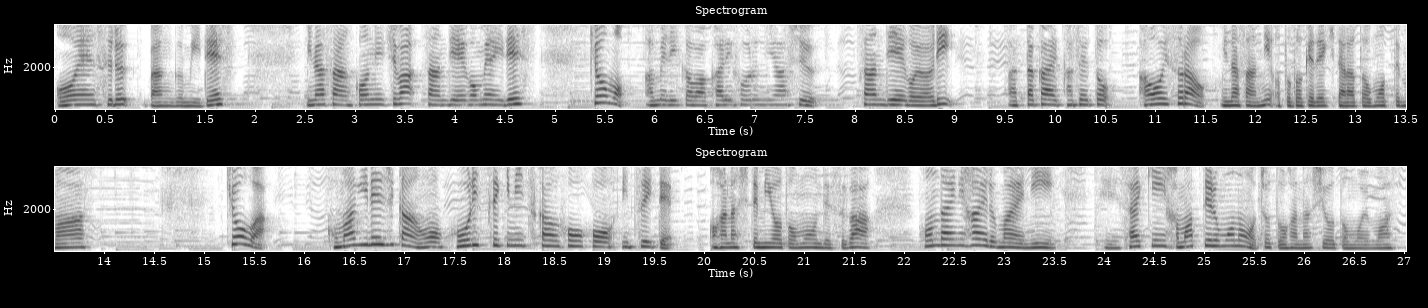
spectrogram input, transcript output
応援する番組です。皆さんこんにちは、サンディエゴメイです。今日もアメリカはカリフォルニア州サンディエゴよりあったかい風と青い空を皆さんにお届けできたらと思ってます。今日は細切れ時間を効率的に使う方法についてお話してみようと思うんですが、本題に入る前に、えー最近ハマってるものをちょっとお話しようと思います。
